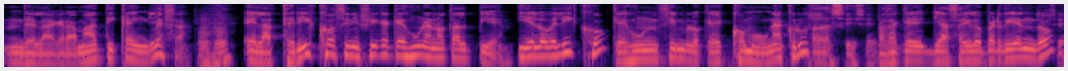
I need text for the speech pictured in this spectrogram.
de la gramática gramática inglesa. El asterisco significa que es una nota al pie. Y el obelisco, que es un símbolo que es como una cruz, Ah, sí, sí. pasa que ya se ha ido perdiendo, Sí.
